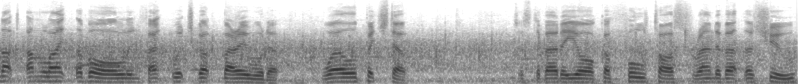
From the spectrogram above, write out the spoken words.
not unlike the ball, in fact, which got Barry Wood up. Well pitched up. Just about a Yorker, full toss round about the shoe.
